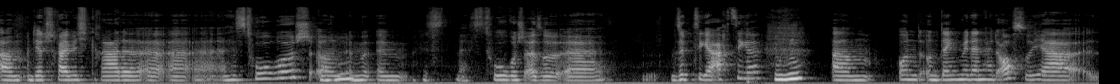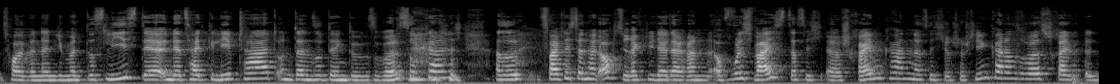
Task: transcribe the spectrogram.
ähm, und jetzt schreibe ich gerade äh, äh, historisch mhm. und im, im, historisch, also 70er, äh, 80er. Mhm. Ähm, und, und denke mir dann halt auch so, ja, toll, wenn dann jemand das liest, der in der Zeit gelebt hat und dann so denkt, so war das doch gar nicht. Also zweifle ich dann halt auch direkt wieder daran, obwohl ich weiß, dass ich äh, schreiben kann, dass ich recherchieren kann und sowas, schreib, äh,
